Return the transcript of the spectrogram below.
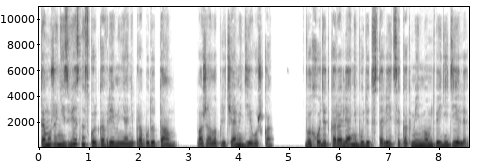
тому же неизвестно, сколько времени они пробудут там, пожала плечами девушка. Выходит, короля не будет в столице как минимум две недели.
